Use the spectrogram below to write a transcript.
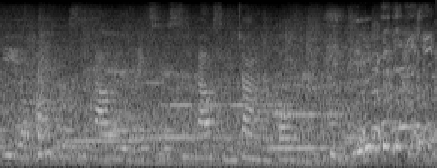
具有保护细胞与维持细胞形状的功能。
